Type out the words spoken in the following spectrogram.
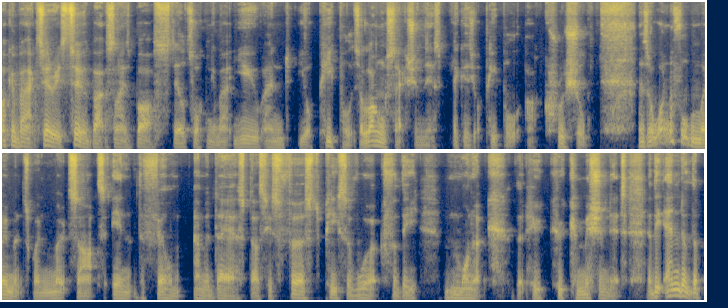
Welcome back. Series two of Size Boss, still talking about you and your people. It's a long section, this, because your people are crucial. There's a wonderful moment when Mozart in the film Amadeus does his first piece of work for the monarch that who, who commissioned it. At the end of the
